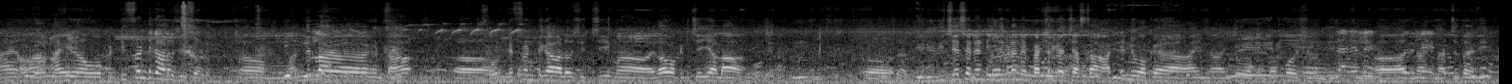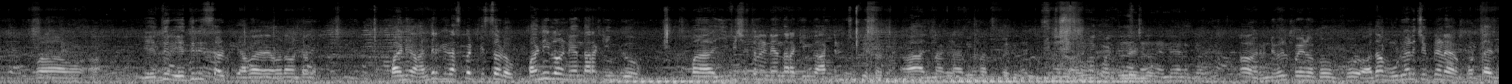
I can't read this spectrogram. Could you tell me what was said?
ఆయన ఆయన ఒక డిఫరెంట్గా ఆలోచిస్తాడు. మందిర్లా డిఫరెంట్గా ఆలోచించి మా ఏదో ఒకటి చెయ్యాలా? ఇది ఇది చేసేటంటే ఇది కూడా నేను బెటర్గా చేస్తా. అట్టని ఒక ఆయన ఒక గొప్ప విషయం ఉంది. అది నాకు నచ్చుతుంది. ఎదురు ఎదురిస్తాడు. ఎవ ఎవడ అంటే పని అందరికి రెస్పెక్ట్ ఇస్తాడు. పనిలో నేను ధర కింగ్. ఈ విషయంలో నేను నాకు ఇంకా అటెండ్ చూపిస్తాను అది నాకు రెండు వేలు పైన అదా మూడు వేలు చెప్పినా కొట్టది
